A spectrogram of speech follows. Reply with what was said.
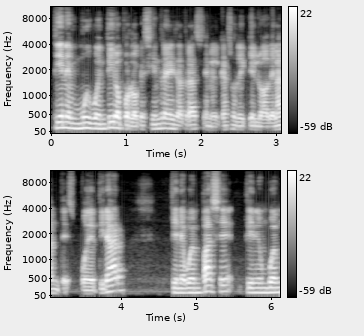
Tiene muy buen tiro, por lo que si entra desde atrás, en el caso de que lo adelantes, puede tirar. Tiene buen pase, tiene un buen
